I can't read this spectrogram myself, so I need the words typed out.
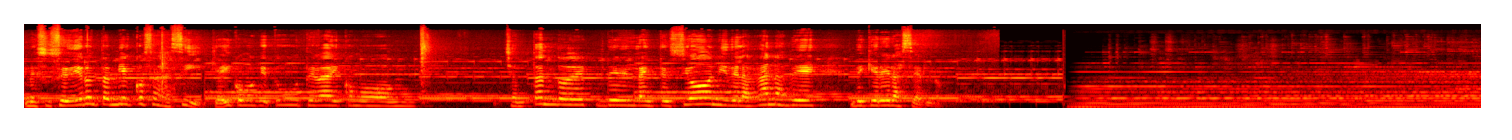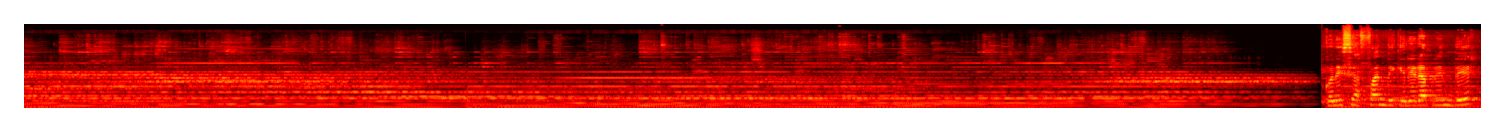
me sucedieron también cosas así, que ahí como que tú te vas como chantando de, la intención y de las ganas de querer hacerlo. Con ese afán de querer aprender,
